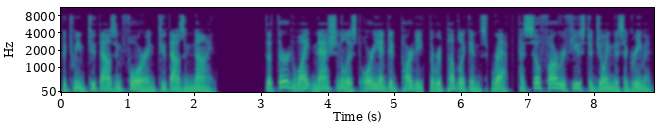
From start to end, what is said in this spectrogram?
between 2004 and 2009. The third white nationalist-oriented party, the Republicans Rep, has so far refused to join this agreement.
